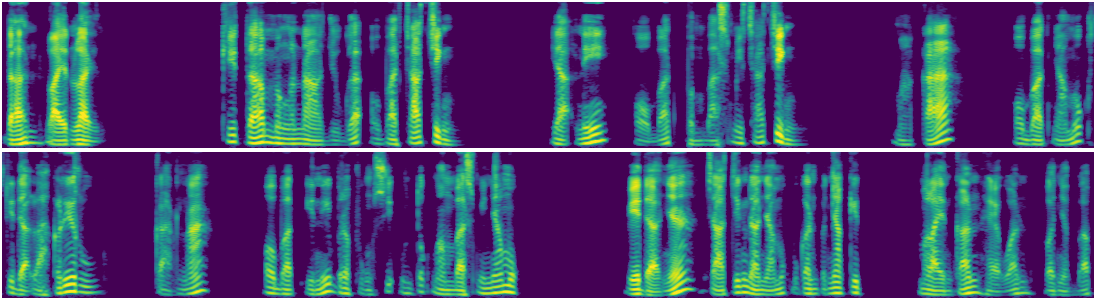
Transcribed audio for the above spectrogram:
dan lain-lain kita mengenal juga obat cacing, yakni obat pembasmi cacing. Maka obat nyamuk tidaklah keliru karena obat ini berfungsi untuk membasmi nyamuk. Bedanya, cacing dan nyamuk bukan penyakit, melainkan hewan penyebab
